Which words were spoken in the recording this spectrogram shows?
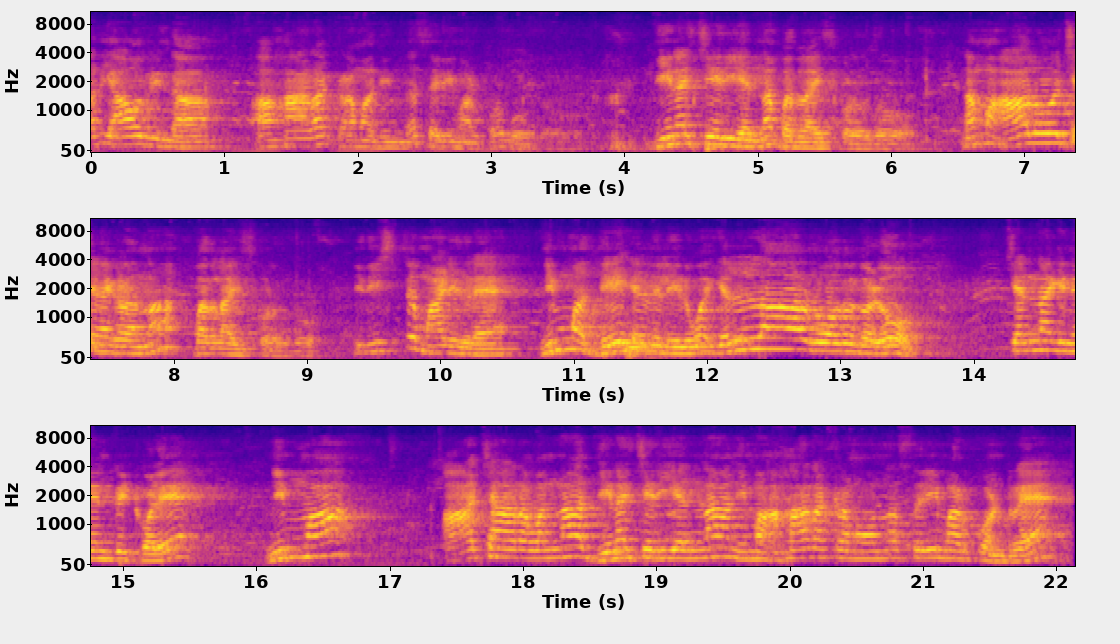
ಅದು ಯಾವುದರಿಂದ? ಆಹಾರ ಕ್ರಮದಿಂದ ಸರಿ ಮಾಡ್ಕೊಳ್ಬೋದು. ದಿನಚರಿಯನ್ನ ಬದಲಾಯಿಸ್ಕೊಳ್ಳೋದು. ನಮ್ಮ ಆಲೋಚನೆಗಳನ್ನು ಬದಲಾಯಿಸ್ಕೊಳ್ಳೋದು. ಇದಿಷ್ಟು ಮಾಡಿದ್ರೆ ನಿಮ್ಮ ದೇಹದಲ್ಲಿರುವ ಎಲ್ಲ ರೋಗಗಳು ಚೆನ್ನಾಗಿ ನೆನ್ಪಿಟ್ಕೊಳ್ಳಿ. ನಿಮ್ಮ ಆಚಾರವನ್ನ, ದಿನಚರಿಯನ್ನ, ನಿಮ್ಮ ಆಹಾರ ಕ್ರಮವನ್ನ ಸರಿ ಮಾಡಿಕೊಂಡ್ರೆ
